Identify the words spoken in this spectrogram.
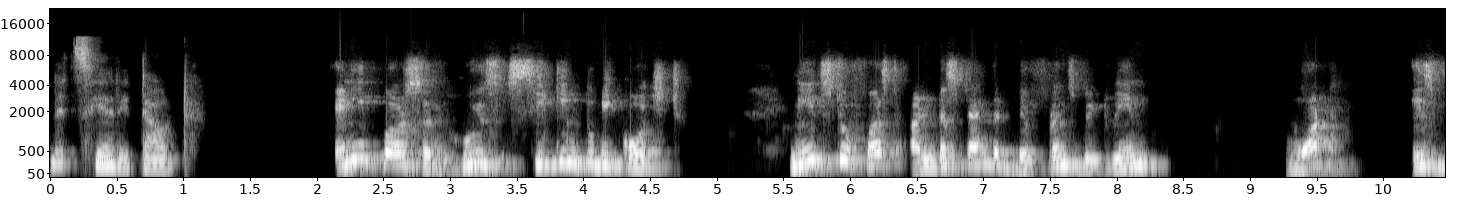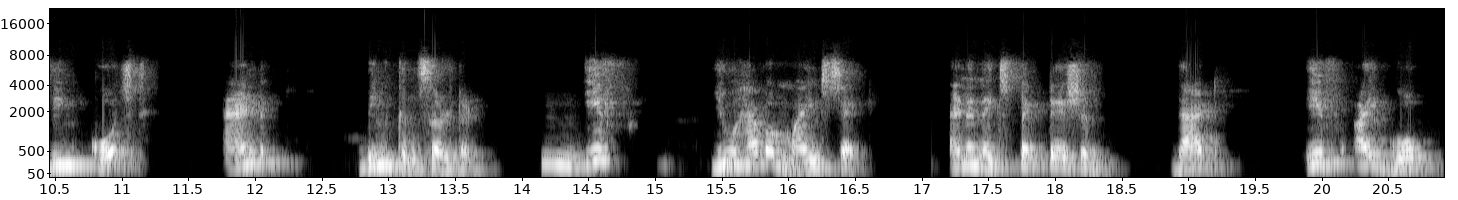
Let's hear it out. Any person who is seeking to be coached needs to first understand the difference between what is being coached and being consulted Mm. If you have a mindset and an expectation that if I go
